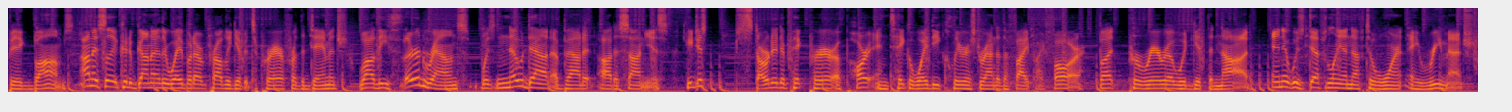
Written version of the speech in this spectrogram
big bombs. Honestly, it could have gone either way, but I would probably give it to Pereira for the damage. While the third round was no doubt about it Adesanya's. He just started to pick Pereira apart and take away the clearest round of the fight by far. But Pereira would get the nod, and it was definitely enough to warrant a rematch.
